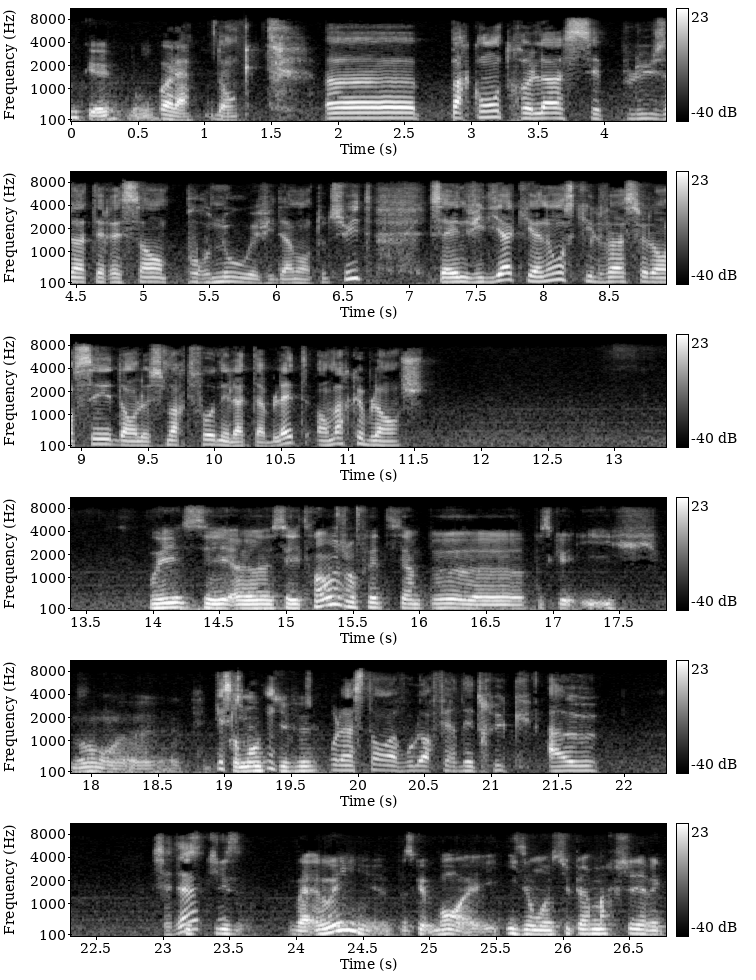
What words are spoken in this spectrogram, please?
Ok, bon. Voilà, donc. Euh, par contre, là, c'est plus intéressant pour nous, évidemment, tout de suite. C'est Nvidia qui annonce qu'il va se lancer dans le smartphone et la tablette en marque blanche. Oui, c'est euh, étrange en fait, c'est un peu euh, parce que bon, euh, Qu'est-ce comment tu veux pour l'instant à vouloir faire des trucs à eux? C'est dingue. Qu'ils- Bah oui, parce que bon, ils ont un super marché avec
